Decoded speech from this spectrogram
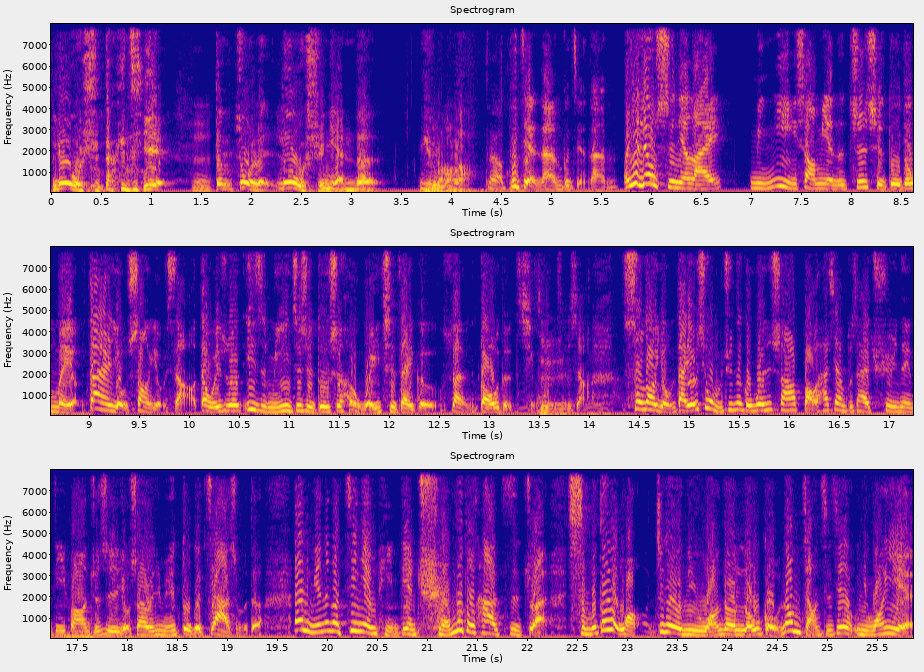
六十登基嗯，登做了六十年的女王了。对啊，不简单，不简单。而且六十年来，民意上面的支持度都没有，当然有上有下啊，但我就说，一直民意支持度是很维持在一个算高的情况之下，受到拥戴。尤其我们去那个温莎堡，他现在不是还去那个地方，就是有时候还会去里面度个假什么的。那里面那个纪念品店全部都是他的自传，什么都有王这个女王的 logo。那我们讲直接，女王也。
